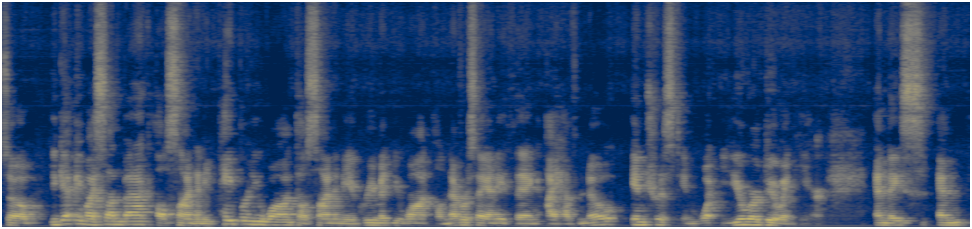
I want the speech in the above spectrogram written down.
So you get me my son back. I'll sign any paper you want. I'll sign any agreement you want. I'll never say anything. I have no interest in what you are doing here. And they and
